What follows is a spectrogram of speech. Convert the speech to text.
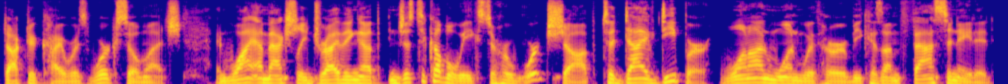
Dr. Kyra's work so much and why I'm actually driving up in just a couple weeks to her workshop to dive deeper one on one with her because I'm fascinated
